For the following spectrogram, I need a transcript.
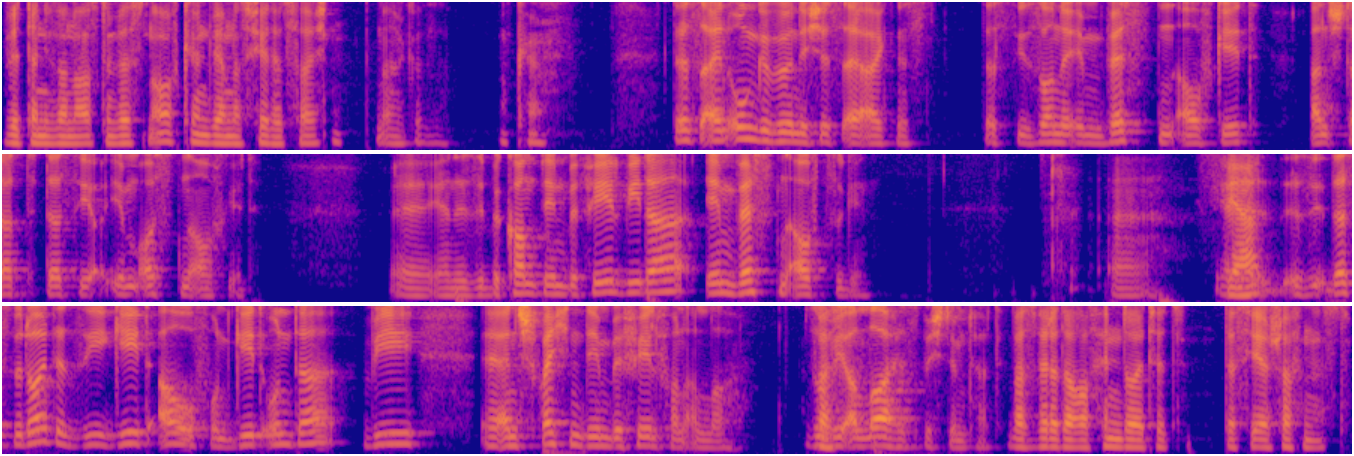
wird dann die Sonne aus dem Westen aufgehen. Wir haben das vierte Zeichen. Okay. Das ist ein ungewöhnliches Ereignis, dass die Sonne im Westen aufgeht, anstatt dass sie im Osten aufgeht. Äh, sie bekommt den Befehl wieder, im Westen aufzugehen. Äh, ja, ja. Das bedeutet, sie geht auf und geht unter, wie äh, entsprechend dem Befehl von Allah. So was, wie Allah es bestimmt hat. Was wieder darauf hindeutet, dass sie erschaffen ist.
